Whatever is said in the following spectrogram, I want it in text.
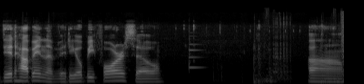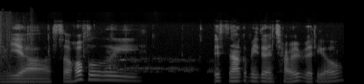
did happen in a video before, so um, yeah, so hopefully it's not gonna be the entire video.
